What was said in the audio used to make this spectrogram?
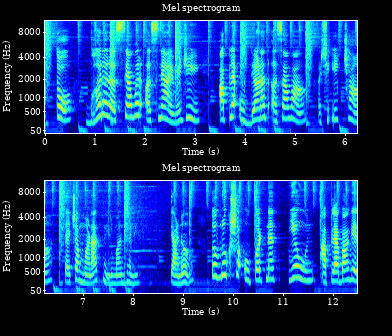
तो भर रस्त्यावर असण्याऐवजी आपल्या उद्यानात असावा अशी इच्छा त्याच्या मनात निर्माण झाली. त्यानं तो वृक्ष उपटण्यात येऊन आपल्या बागेत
